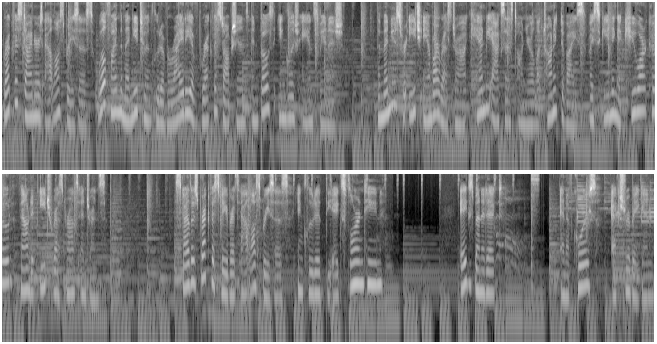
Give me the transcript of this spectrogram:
Breakfast diners at Las Brisas will find the menu to include a variety of breakfast options in both English and Spanish. The menus for each Ambar restaurant can be accessed on your electronic device by scanning a QR code found at each restaurant's entrance. Skylar's breakfast favorites at Las Brisas included the Eggs Florentine, Eggs Benedict, and of course, extra bacon.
